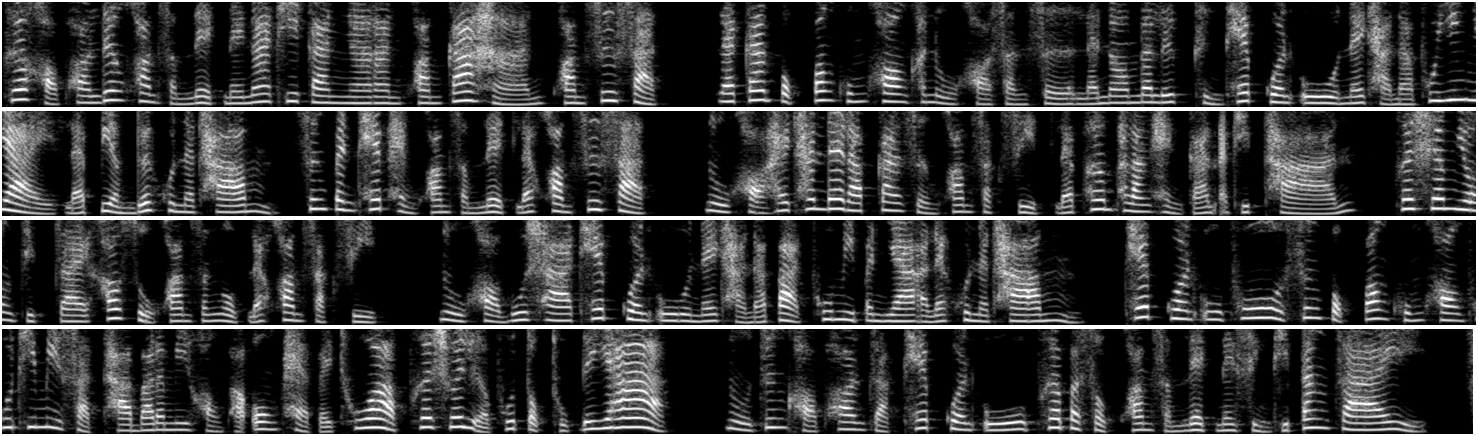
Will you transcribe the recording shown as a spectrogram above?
เพื่อขอพรเรื่องความสำเร็จในหน้าที่การงาน ความกล้าหาญ ความซื่อสัตย์ และการปกป้องคุ้มครองขนูขอสรรเสริญและน้อมระลึกถึงเทพกวนอูในฐานะผู้ยิ่งใหญ่และเปี่ยมด้วยคุณธรรม ซึ่งเป็นเทพแห่งความสำเร็จและความซื่อสัตย์หนูขอให้ท่านได้รับการเสริมความศักดิ์สิทธิ์และเพิ่มพลังแห่งการอธิษฐาน เพื่อเชื่อมโยงจิตใจเข้าสู่ความสงบและความศักดิ์สิทธิ์หนูขอบูชาเทพกวนอูในฐานะบาทผู้มีปัญญาและคุณธรรม เทพกวนอูผู้ซึ่งปกป้องคุ้มครองผู้ที่มีศรัทธาบารมีของพระองค์แผ่ไปทั่ว เพื่อช่วยเหลือผู้ตกทุกข์ได้ยาก หนูจึงขอพรจากเทพกวนอูเพื่อประสบความสำเร็จในสิ่งที่ตั้งใจ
